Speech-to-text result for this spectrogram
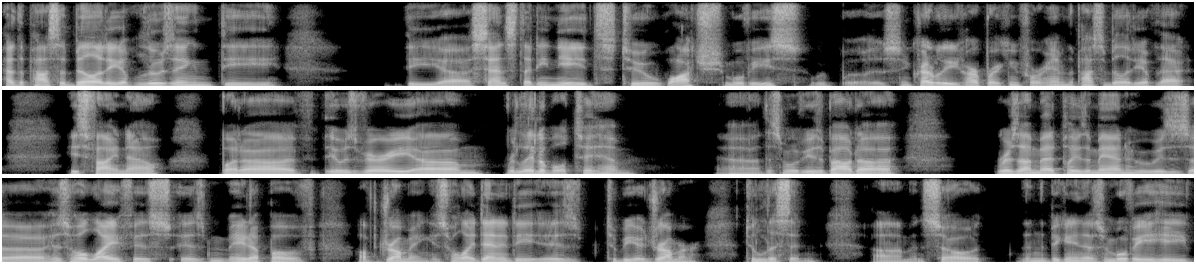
have the possibility of losing the the uh, sense that he needs to watch movies was incredibly heartbreaking for him. The possibility of that. He's fine now, but uh, it was very um, relatable to him. Uh, this movie is about uh, Riz Ahmed plays a man who is uh, his whole life is is made up of of drumming. His whole identity is to be a drummer, to listen, um, and so in the beginning of this movie, he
